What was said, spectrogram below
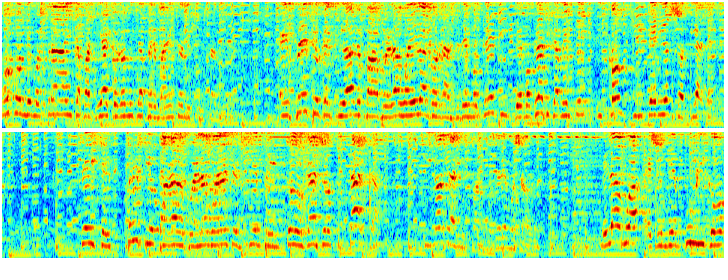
o con demostrada incapacidad económica permanente o circunstancial. El precio que el ciudadano paga por el agua debe acordarse democráticamente y con criterios sociales. 6. El precio pagado por el agua debe ser siempre, en todo caso, tasa y no tarifa, como tenemos ahora. El agua es un bien público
